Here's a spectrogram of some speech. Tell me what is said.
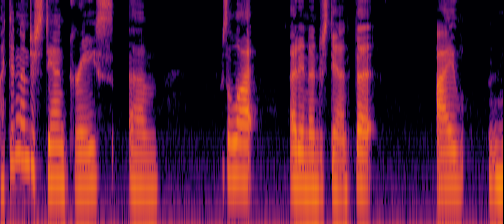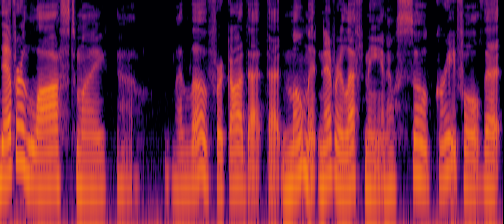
I didn't understand grace. Um, there was a lot I didn't understand, but I never lost my uh, my love for God. That that moment never left me, and I was so grateful that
